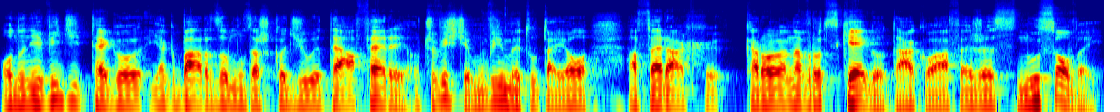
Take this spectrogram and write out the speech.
On nie widzi tego, jak bardzo mu zaszkodziły te afery. Oczywiście mówimy tutaj o aferach Karola Nawrockiego, tak? o aferze snusowej,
